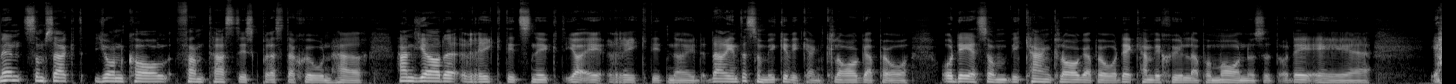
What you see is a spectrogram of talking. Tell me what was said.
Men som sagt, John Carl, fantastisk prestation här. Han gör det riktigt snyggt, jag är riktigt nöjd. Det är inte så mycket vi kan klaga på. Och det som vi kan klaga på, det kan vi skylla på manuset. Och det är ja,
